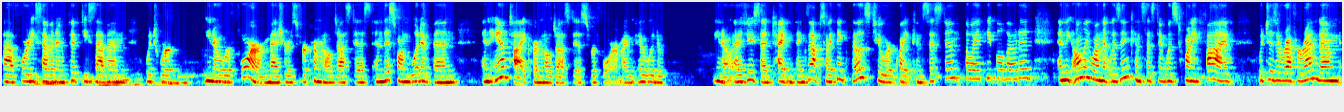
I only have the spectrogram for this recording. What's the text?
uh, 47 and 57, which were, you know, reform measures for criminal justice. And this one would have been an anti criminal justice reform. I mean, it would have you know, as you said, tighten things up. So I think those two were quite consistent the way people voted. And the only one that was inconsistent was 25, which is a referendum.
